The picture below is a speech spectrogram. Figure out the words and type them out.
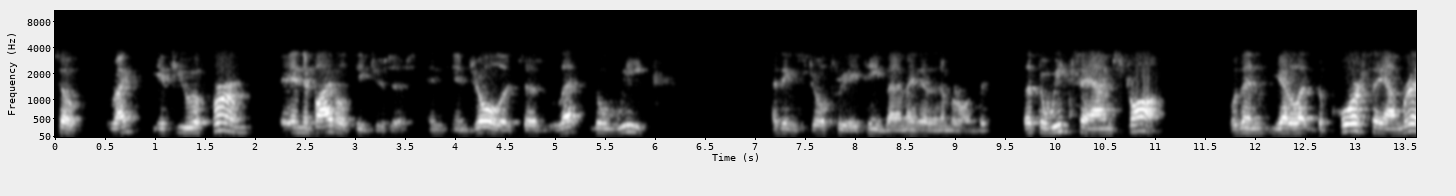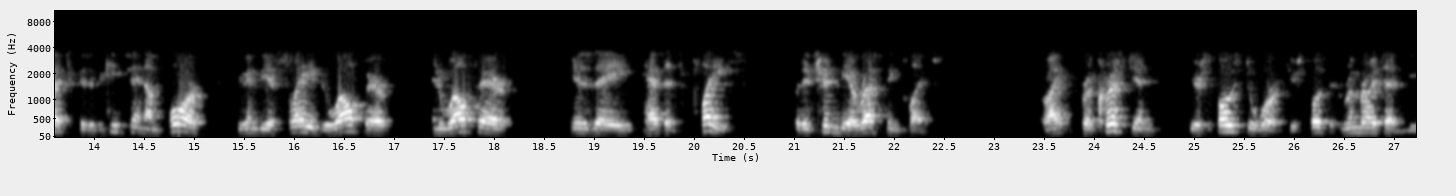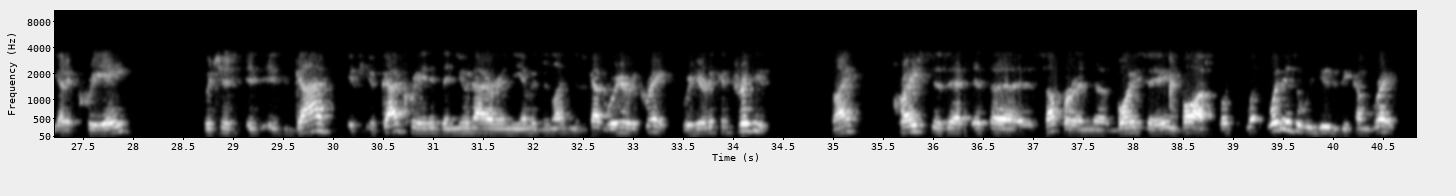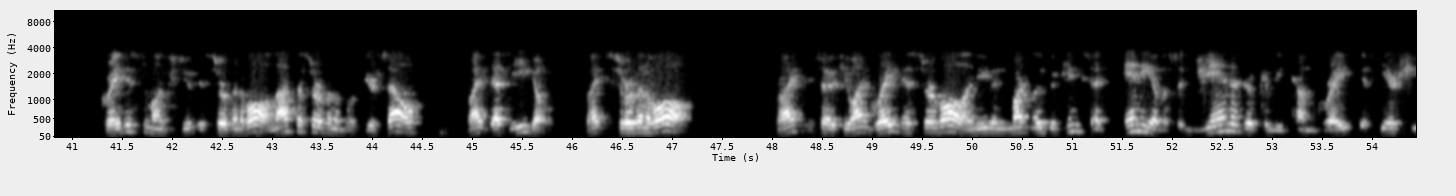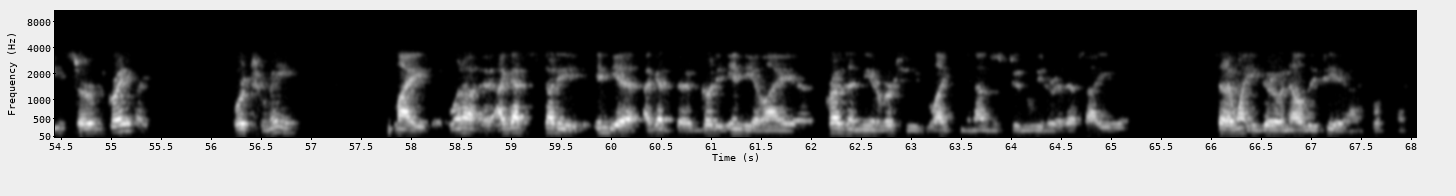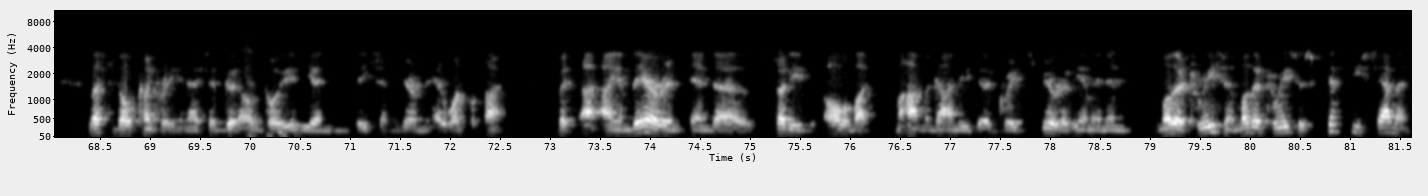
So, right, if you affirm, and the Bible teaches this, in, in Joel it says, let the weak, I think it's Joel 3.18, but I might have the number wrong, but let the weak say, I'm strong. Well, then you got to let the poor say, I'm rich, because if you keep saying I'm poor, you're going to be a slave to welfare, and welfare is a has its place, but it shouldn't be a resting place, right? For a Christian, you're supposed to work. You're supposed to remember I said you got to create, which is it, it, God. If, if God created, then you and I are in the image and likeness of God. We're here to create. We're here to contribute, right? Christ is at, at the supper, and the boys say, "Hey, boss, what, what what is it we do to become great? Greatest amongst you is servant of all, not the servant of yourself, right? That's ego, right? Servant of all, right? So if you want greatness, serve all. And even Martin Luther King said, any of us, a janitor can become great if he or she serves greatly. Works for me. My when I, I got to study India, I got to go to India. My uh, president of the university liked me, and I was a student leader at SIU. Said, I want you to go to an LDC. And I said, well, less developed country. And I said, good, I'll go to India. And they sent me there and had a wonderful time. But I, I am there and, and uh, studied all about Mahatma Gandhi, the great spirit of him, and then Mother Teresa. Mother Teresa's 57.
